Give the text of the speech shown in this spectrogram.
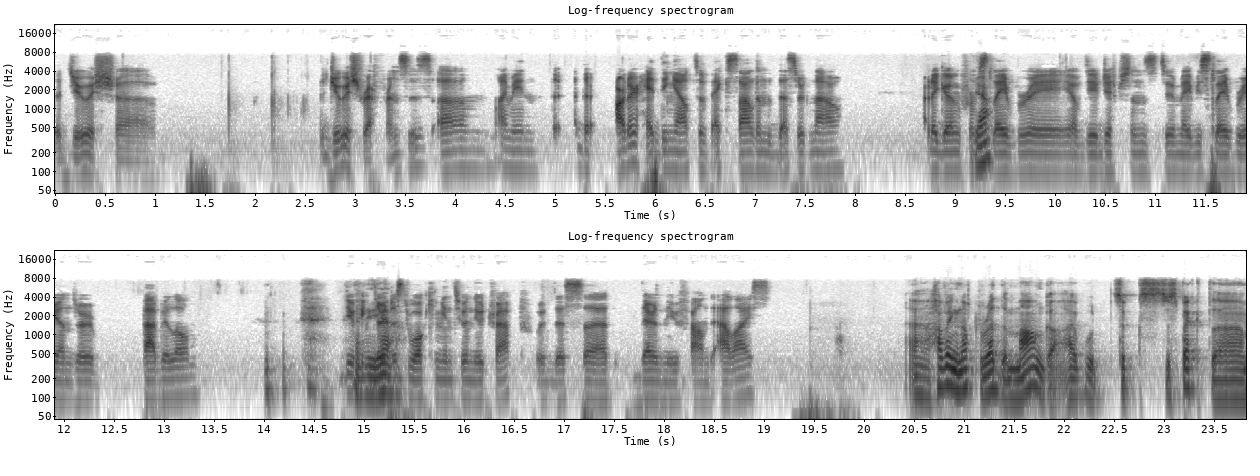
the Jewish uh, the Jewish references. Um, I mean, th- th- are they heading out of exile in the desert now? Are they going from Yeah. slavery of the Egyptians to maybe slavery under Babylon? Do you think they're just walking into a new trap with this uh, their newfound allies? Uh, having not read the manga, I would sus- suspect uh,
